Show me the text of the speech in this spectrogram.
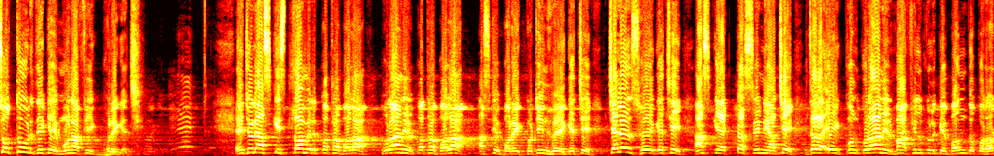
চতুর্দিকে মুনাফিক ভরে গেছে। এই জন্য আজকে ইসলামের কথা বলা কোরআনের কথা বলা আজকে বড়ই কঠিন হয়ে গেছে চ্যালেঞ্জ হয়ে গেছে আজকে একটা শ্রেণী আছে যারা এই কোন কোরআনের মাহফিলগুলোকে বন্ধ করার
